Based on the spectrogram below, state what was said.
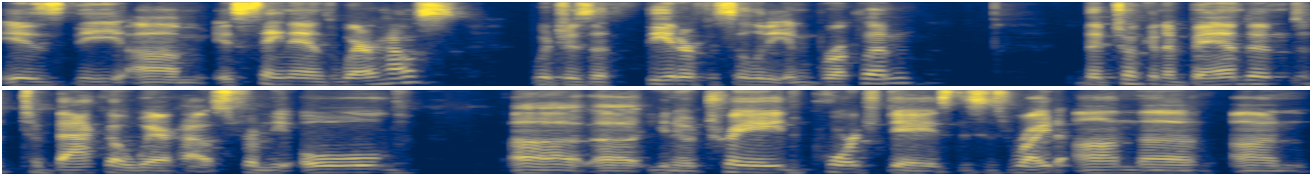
is the um, is St. Ann's Warehouse, which is a theater facility in Brooklyn that took an abandoned tobacco warehouse from the old uh, uh, you know trade port days. This is right on the on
